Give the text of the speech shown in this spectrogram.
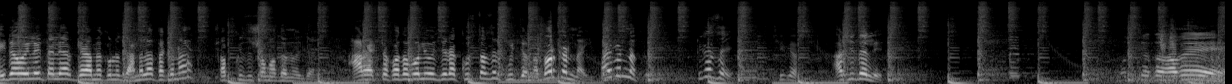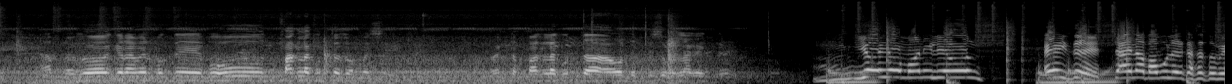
এইটা হইলে তাহলে আর গ্রামে কোনো ঝামেলা থাকে না সব কিছু সমাধান হয়ে যায়। আর একটা কথা বলি ওই যেটা খুঁজতেছেন খুঁজছেন না দরকার নাই পাইবেন না তো। ঠিক আছে? ঠিক আছে। আসি তাহলে। বুঝতে তো হবে। আপনার গ্রামের মধ্যে বহুত পাগলা কুত্তা জন্মেছে একটা পাগলা কুত্তা ওদের পিছনে লাগাইতে ইয়ো ইয়ো মানি লিওন! এই যে চায়না বাবুলের কাছে তুমি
